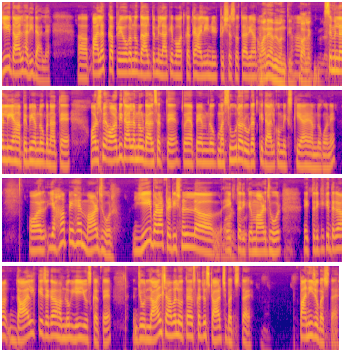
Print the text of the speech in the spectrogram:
ये दाल हरी दाल है। अ, पालक का प्रयोग हम लोग दाल पे मिला के बहुत करते हैं। हाईली न्यूट्रिशियस होता है और यहाँ पे हमारे यहाँ भी बनती है हाँ, पालक सिमिलरली यहाँ पे भी हम लोग बनाते हैं। और उसमें और भी दाल हम लोग डाल सकते हैं। तो यहाँ पे हम लोग मसूर और उड़द की दाल को मिक्स किया है हम लोगों ने। और यहाँ पे है माड़ झोर। ये बड़ा ट्रेडिशनल एक तरीके माड़ झोर। एक तरीके की जगह दाल के जगह हम लोग ये यूज़ करते हैं। जो लाल चावल होता है, उसका जो स्टार्च बचता है, पानी जो बचता है,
